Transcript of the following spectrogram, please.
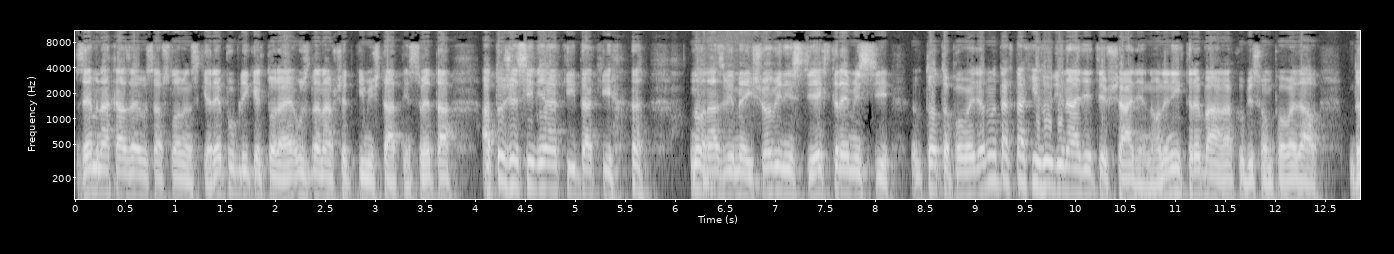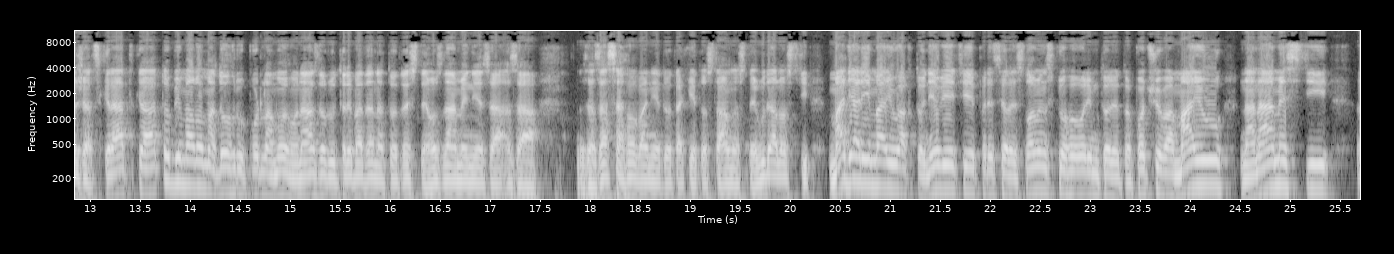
zem nachádzajú sa v Slovenskej republike, ktorá je uznaná všetkými štátmi sveta. A to, že si nejaký taký no nazvime ich šovinisti, extrémisti, toto povedia, no tak takých ľudí nájdete všade, no len ich treba, ako by som povedal, držať skrátka a to by malo mať dohru podľa môjho názoru, treba dať na to trestné oznámenie za, za, za zasahovanie do takéto slávnostnej udalosti. Maďari majú, ak to neviete, pre celé Slovensko hovorím, ktoré to počúva, majú na námestí e,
